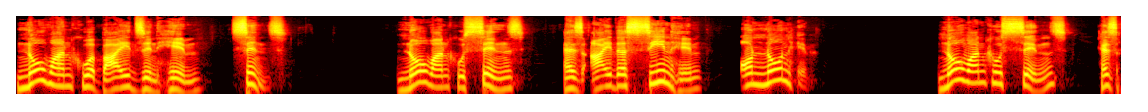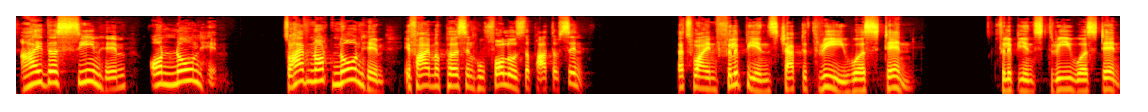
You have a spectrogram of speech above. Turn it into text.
No one who abides in him sins. No one who sins has either seen him or known him. No one who sins has either seen him or known him. So I have not known him if I'm a person who follows the path of sin. That's why in Philippians chapter 3, verse 10, Philippians 3, verse 10,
